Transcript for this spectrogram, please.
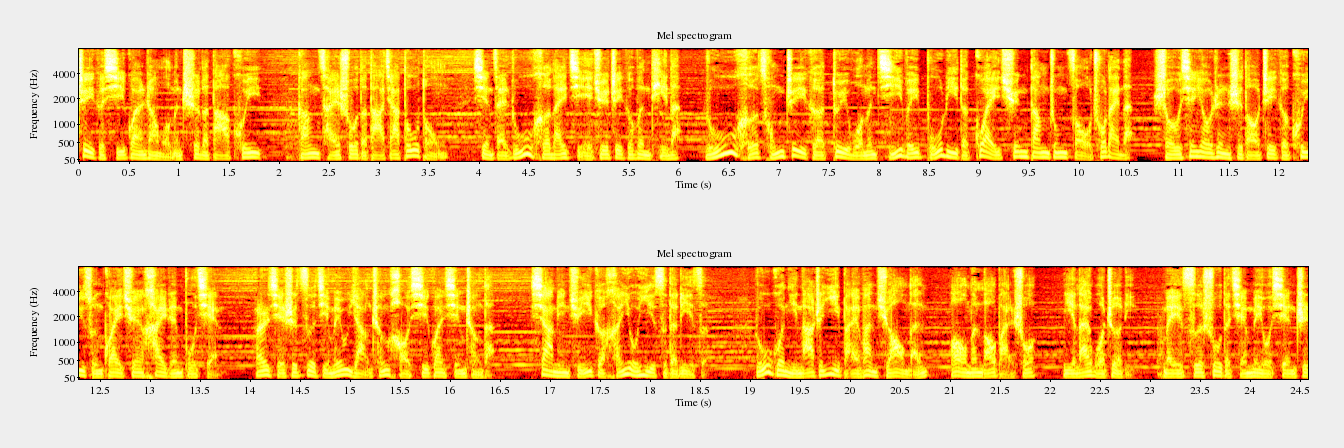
这个习惯让我们吃了大亏。刚才说的大家都懂，现在如何来解决这个问题呢？如何从这个对我们极为不利的怪圈当中走出来呢？首先要认识到这个亏损怪圈害人不浅。而且是自己没有养成好习惯形成的。下面举一个很有意思的例子：如果你拿着一百万去澳门，澳门老板说你来我这里，每次输的钱没有限制，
